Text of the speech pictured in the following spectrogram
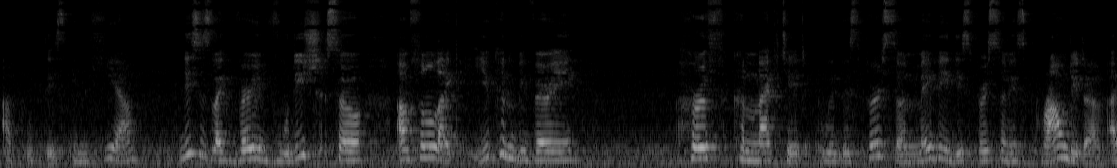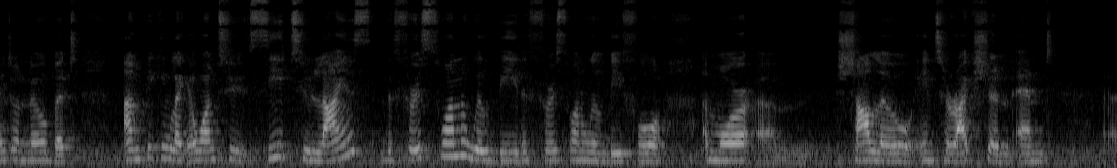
I put this in here. This is like very woodish, so I'm feeling like you can be very earth connected with this person. Maybe this person is grounded, I don't know, but I'm picking like I want to see two lines. The first one will be, the first one will be for a more um, shallow interaction and uh,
